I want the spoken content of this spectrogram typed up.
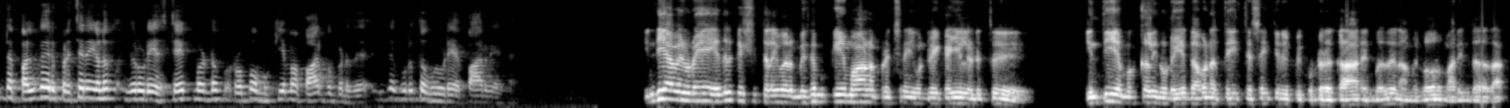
இந்த பல்வேறு பிரச்சனைகளும் இவருடைய ஸ்டேட்மெண்ட்டும் ரொம்ப முக்கியமா பார்க்கப்படுது. இது குறித்து உங்களுடைய பார்வை என்ன? இந்தியாவினுடைய எதிர்க்கட்சி தலைவர் மிக முக்கியமான பிரச்சனை ஒன்றை கையில் எடுத்து இந்திய மக்களினுடைய கவனத்தை திசை திருப்பி கொண்டிருக்கிறார் என்பது நாம் எல்லோரும் அறிந்ததுதான்.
